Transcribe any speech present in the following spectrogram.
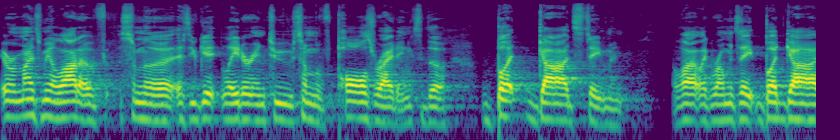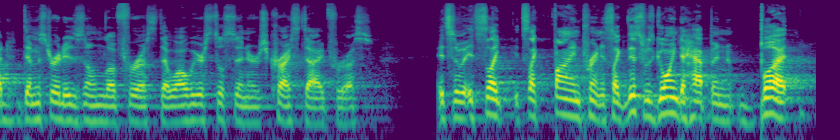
It reminds me a lot of some of the, as you get later into some of Paul's writings, the but God statement. A lot like Romans 8, but God demonstrated his own love for us that while we were still sinners, Christ died for us. It's, a, it's, like, it's like fine print. It's like this was going to happen, but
